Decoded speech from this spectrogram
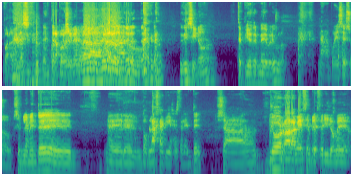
Para verlas entera, poder pues, entera. Es decir, si no, te pierdes media película. Nada, pues eso. Simplemente eh, el, doblaje aquí es excelente. O sea, yo rara vez he preferido ver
